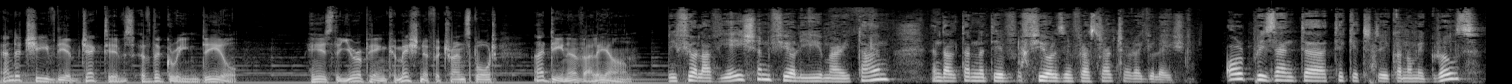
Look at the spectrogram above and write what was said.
and achieve the objectives of the Green Deal. Here's the European Commissioner for Transport, Adina Vălean. Refuel Aviation, Fuel EU Maritime, and Alternative Fuels Infrastructure Regulation. All present a ticket to economic growth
